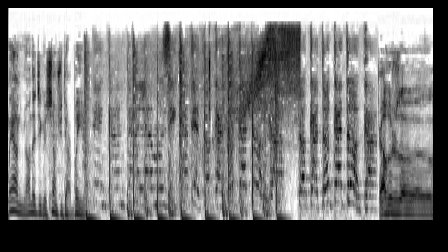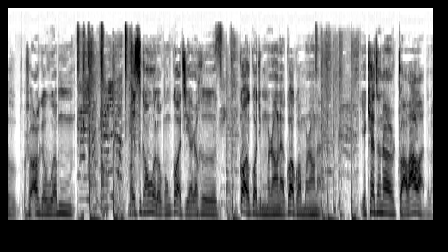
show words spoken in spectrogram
那样女人的这个兴趣点不一样。然后是说说二哥，我每次跟我老公逛街，然后逛着逛就没人了，逛逛没人了，一看在那儿抓娃娃的了。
